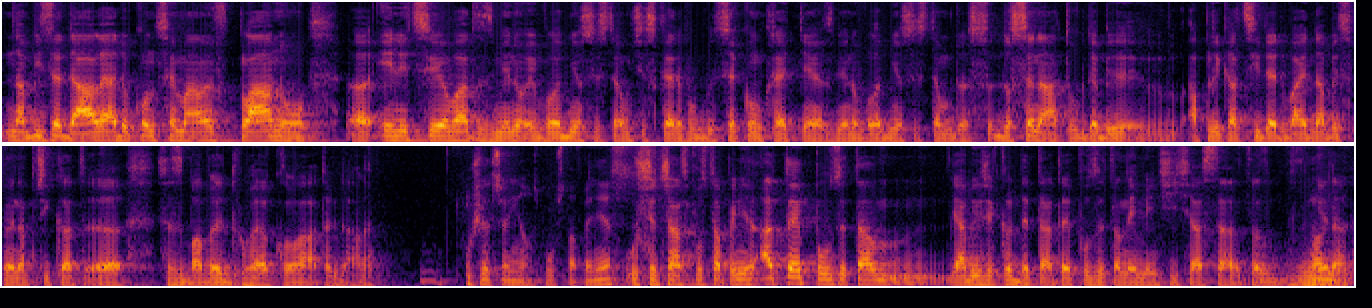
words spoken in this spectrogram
nabízet dále a dokonce máme v plánu eh, iniciovat změnu i volebního systému v České republice, konkrétně změnu volebního systému do, do Senátu, kde by aplikací D21 bychom například eh, se zbavili druhého kola a tak dále. Ušetření na spousta peněz. Ušetření na spousta peněz, a to je pouze ta, já bych řekl, deta, to je pouze ta nejmenší část, ta, ta změna Hlavně,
